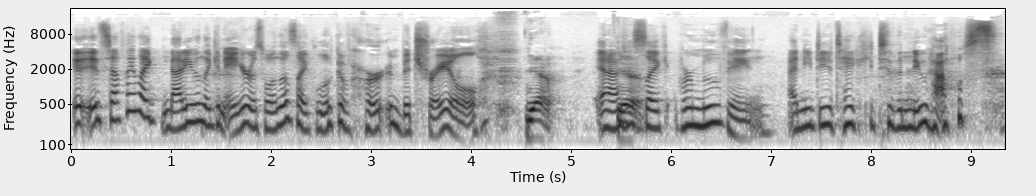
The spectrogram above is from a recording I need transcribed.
It, it's definitely like not even like an anger. It's one of those like look of hurt and betrayal. Yeah. And I was Yeah. just like, "We're moving. I need you to take you to the new house."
